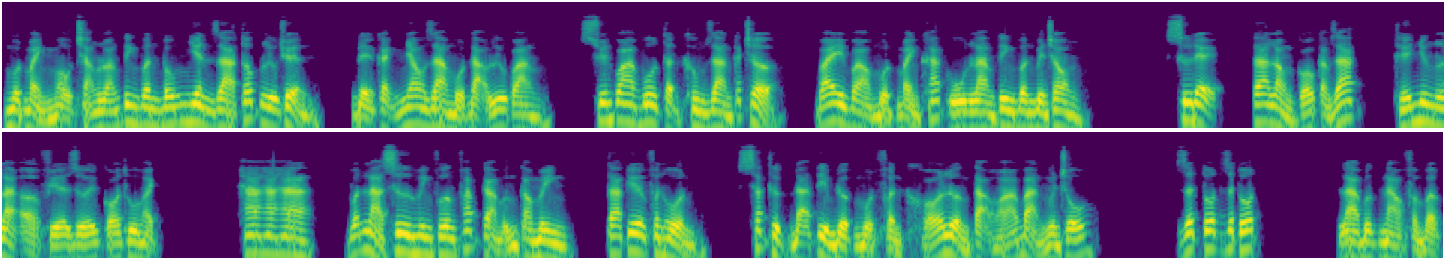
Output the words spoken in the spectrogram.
một mảnh màu trắng loáng tinh vân bỗng nhiên ra tốc lưu chuyển, để cạnh nhau ra một đạo lưu quang, xuyên qua vô tận không gian cách trở, bay vào một mảnh khác u làm tinh vân bên trong. Sư đệ, ta lòng có cảm giác, thế nhưng là ở phía dưới có thu hoạch. Ha ha ha, vẫn là sư minh phương pháp cảm ứng cao minh ta kia phân hồn, xác thực đã tìm được một phần khó lường tạo hóa bản nguyên chỗ. Rất tốt rất tốt. Là bực nào phẩm bậc.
